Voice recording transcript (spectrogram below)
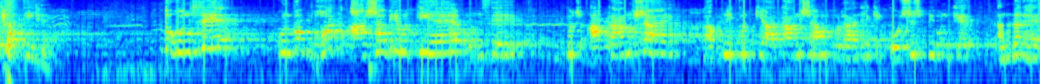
बैठाती है। तो उनसे, उनको बहुत आशा भी होती है, उनसे कुछ आकांक्षा है। अपनी खुद की आकांक्षाओं बुलाने की कोशिश भी उनके अंदर है।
